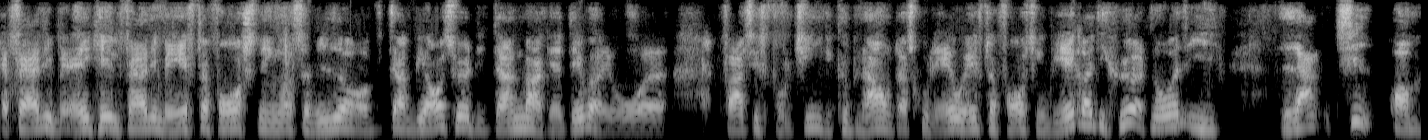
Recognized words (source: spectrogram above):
er, færdig, er ikke helt færdig med efterforskning og så videre. Og der, vi har også hørt i Danmark, at det var jo øh, faktisk politiet i København, der skulle lave efterforskning. Vi har ikke rigtig hørt noget i lang tid om,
